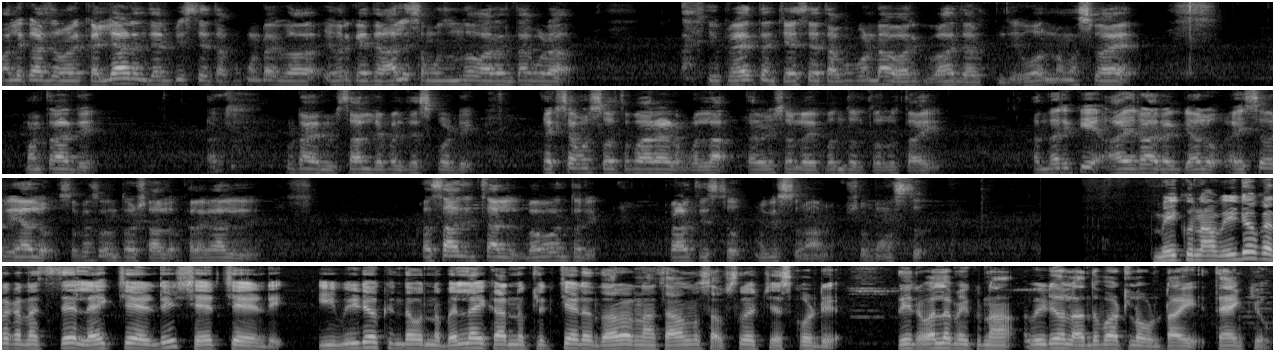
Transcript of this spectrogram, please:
మల్లికార్జున వారి కళ్యాణం జరిపిస్తే తప్పకుండా ఎవరికైతే ఆలస్యం అవుతుందో వారంతా కూడా ఈ ప్రయత్నం చేస్తే తప్పకుండా వారికి బాగా జరుగుతుంది. ఓం నమ శివాయ. మంత్రాన్ని నూట ఎనిమిది సార్లు జపం చేసుకోండి. దక్షిణ స్తోత్రపారాయణం వల్ల తన విషయంలో ఇబ్బందులు తొలుగుతాయి. అందరికీ ఆయురారోగ్యాలు ఐశ్వర్యాలు సుఖ సంతోషాలు కలగాలని ప్రసాదించాలని భగవంతుని ప్రార్థిస్తూ ముగిస్తున్నాను. శుభమస్తు. మీకు నా వీడియో కనుక నచ్చితే లైక్ చేయండి షేర్ చేయండి. ఈ వీడియో కింద ఉన్న బెల్ ఐకాన్ను క్లిక్ చేయడం ద్వారా నా ఛానల్ను సబ్స్క్రైబ్ చేసుకోండి. దీనివల్ల మీకు నా వీడియోలు అందుబాటులో ఉంటాయి. Thank you.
